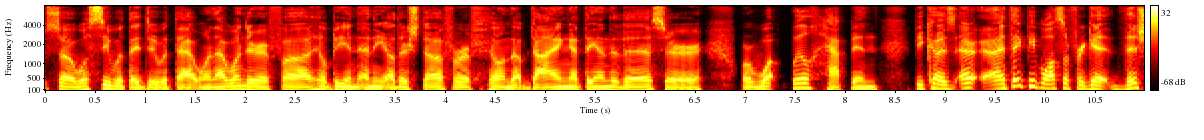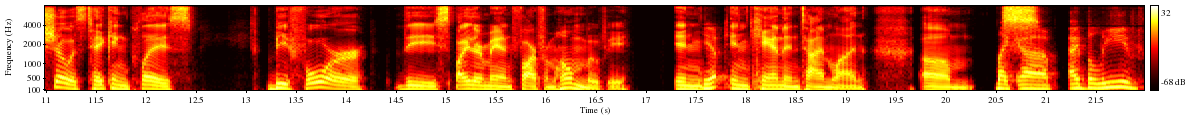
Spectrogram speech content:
so we'll see what they do with that one. I wonder if uh he'll be in any other stuff or if he'll end up dying at the end of this or or what will happen because I, think people also forget this show is taking place before the Spider-Man Far From Home movie in Yep. in canon timeline. Um Like uh I believe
